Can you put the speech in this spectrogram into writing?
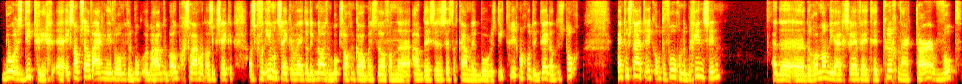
Boris Dietrich. Uh, ik snap zelf eigenlijk niet waarom ik het boek überhaupt heb opengeslagen. Want als ik, zeker, als ik van iemand zeker weet dat ik nooit een boek zal gaan kopen, is het wel van oud D66-Kamerlid Boris Dietrich. Maar goed, ik deed dat dus toch. En toen stuitte ik op de volgende beginzin. De, de roman die hij geschreven heeft, heet Terug naar Tarvot.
